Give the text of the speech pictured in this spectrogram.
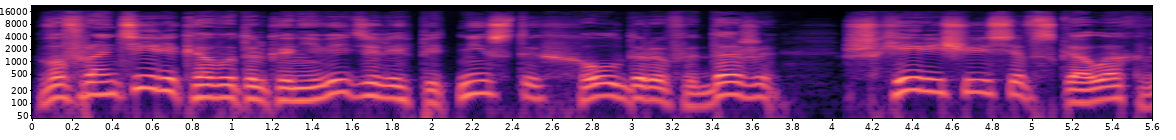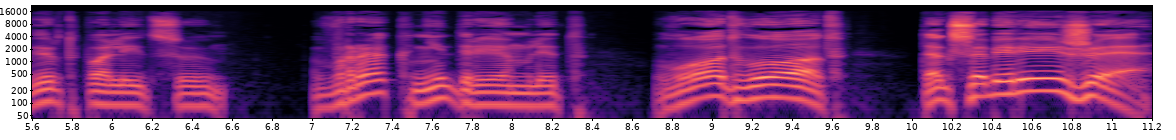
Во фронтире кого только не видели, пятнистых, холдеров и даже шхерящуюся в скалах вертполицию. Враг не дремлет. «Вот-вот! Так соберись же!»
